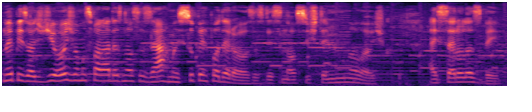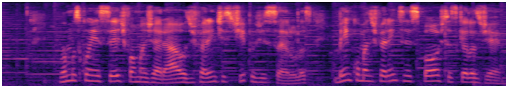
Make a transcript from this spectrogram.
No episódio de hoje vamos falar das nossas armas superpoderosas desse nosso sistema imunológico, as células B. Vamos conhecer de forma geral os diferentes tipos de células, bem como as diferentes respostas que elas geram,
